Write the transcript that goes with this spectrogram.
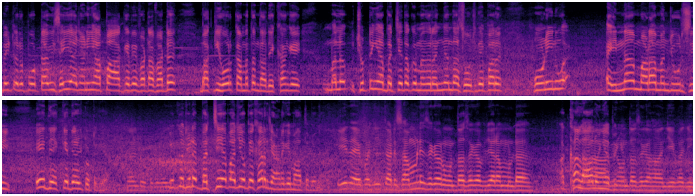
ਵੀ ਰਿਪੋਰਟਾਂ ਵੀ ਸਹੀ ਆ ਜਾਣੀਆਂ ਆਪਾਂ ਆ ਕੇ ਫੇ ਫਟਾਫਟ ਬਾਕੀ ਹੋਰ ਕੰਮ ਧੰਦਾ ਦੇਖਾਂਗੇ। ਮਤਲਬ ਛੁੱਟੀਆਂ ਬੱਚੇ ਤਾਂ ਕੋਈ ਮਨੋਰੰਜਨ ਦਾ ਸੋਚਦੇ ਪਰ ਹੋਣੀ ਨੂੰ ਇੰਨਾ ਮਾੜਾ ਮਨਜ਼ੂਰ ਸੀ ਇਹ ਦੇਖ ਕੇ ਦਿਲ ਟੁੱਟ ਗਿਆ। ਦਿਲ ਟੁੱਟ ਗਿਆ ਕਿਉਂਕਿ ਜਿਹੜੇ ਬੱਚੇ ਆ ਭਾਜੀ ਉਹ ਬੇਖਰ ਜਾਣਗੇ ਮਾਤਾ ਜੀ। ਇਹ ਤਾਂ ਹੈ ਭਾਜੀ ਤੁਹਾਡੇ ਸਾਹਮਣੇ ਸੀਗਾ ਰੋਂਦਾ ਸੀਗਾ ਵਿਚਾਰਾ ਮੁੰਡਾ। ਅੱਖਾਂ ਲਾਲ ਹੋਈਆਂ ਪਈਆਂ। ਰੋਂਦਾ ਸੀਗਾ ਹਾਂਜੀ ਭਾਜੀ।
